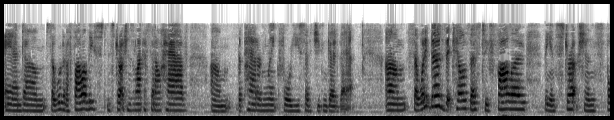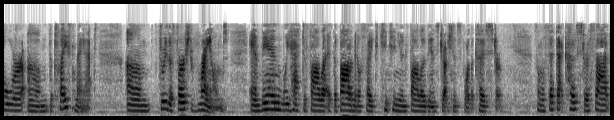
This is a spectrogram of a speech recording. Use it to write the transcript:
and um, so we're going to follow these instructions and like I said I'll have um, the pattern link for you so that you can go to that. Um, so what it does is it tells us to follow the instructions for um, the placemat um, through the first round and then we have to follow at the bottom it'll say to continue and follow the instructions for the coaster. So I'm going to set that coaster aside.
